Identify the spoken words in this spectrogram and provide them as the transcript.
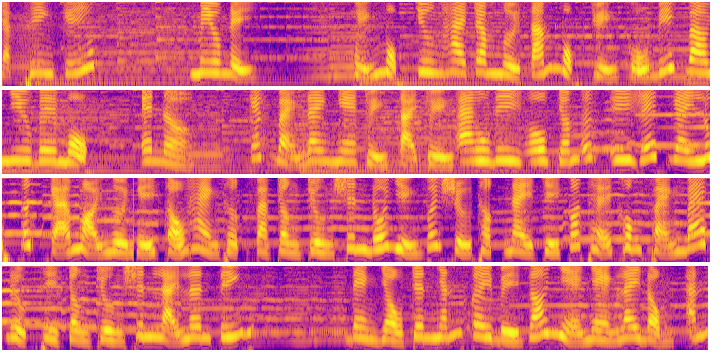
Trạch Thiên Kiế Miêu Nị. Quyển 1 chương 218 Một chuyện cũ biết bao nhiêu B1 N. Các bạn đang nghe truyện tại truyện audio.xyz Gây lúc tất cả mọi người nghĩ cậu hàng thực và Trần Trường Sinh đối diện với sự thật này chỉ có thể không phản bác được thì Trần Trường Sinh lại lên tiếng. Đèn dầu trên nhánh cây bị gió nhẹ nhàng lay động, Ánh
